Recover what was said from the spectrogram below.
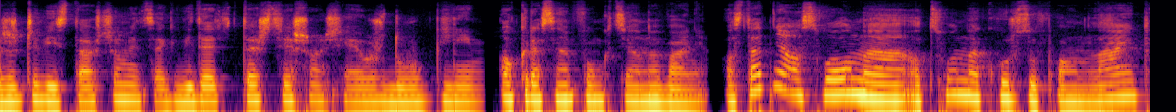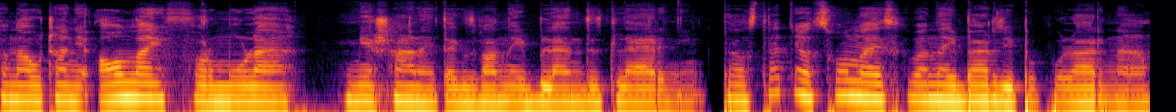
rzeczywistością rzeczywistością, więc jak widać też cieszą się już długim okresem funkcjonowania. Ostatnia osłona, odsłona kursów online to nauczanie online w formule mieszanej, tak zwanej blended learning. Ta ostatnia odsłona jest chyba najbardziej popularna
